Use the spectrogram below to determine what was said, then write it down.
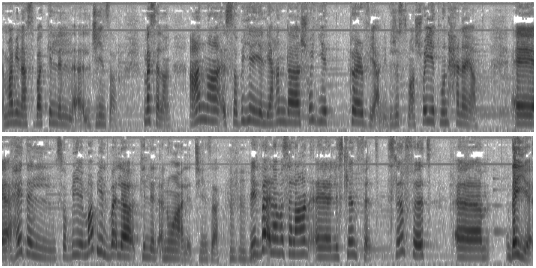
ما بيناسبها كل ال- الجينزات. مثلا عندنا الصبية يلي عندها شوية كيرف يعني بجسمها شوية منحنيات. آه هيدا الصبية ما بيلبق لها كل الأنواع الجينزات. بيلبق لها مثلا آه ال slim fit. slim fit آه ضيق.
